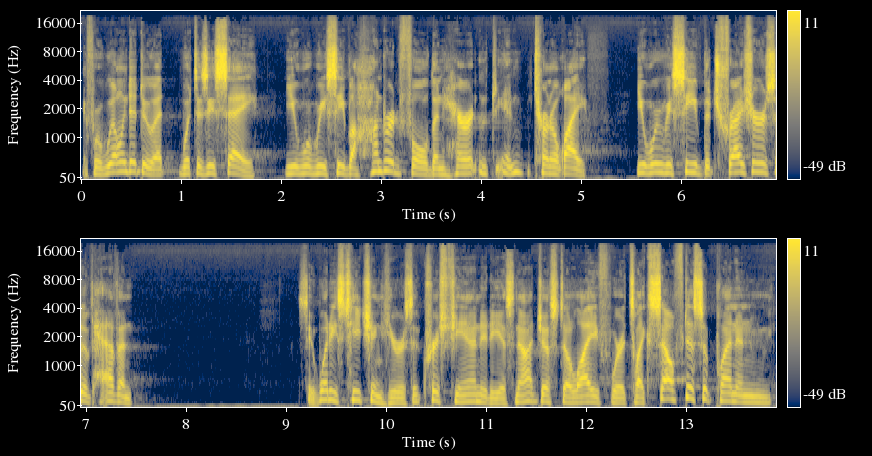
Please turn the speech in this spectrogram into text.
If we're willing to do it, what does he say? You will receive a hundredfold inherit eternal life. You will receive the treasures of heaven. See, what he's teaching here is that Christianity is not just a life where it's like self discipline and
